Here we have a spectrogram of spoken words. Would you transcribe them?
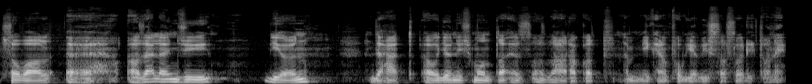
Szóval az LNG jön, de hát, ahogy ön is mondta, ez az árakat nem igen fogja visszaszorítani.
